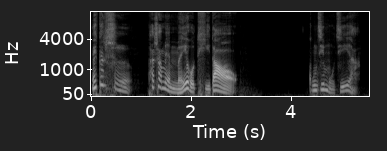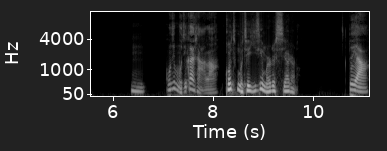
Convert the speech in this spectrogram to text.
哎，但是它上面没有提到公鸡、母鸡呀、嗯，公鸡、母鸡干啥了？公鸡母鸡一进门就歇着了。对呀、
